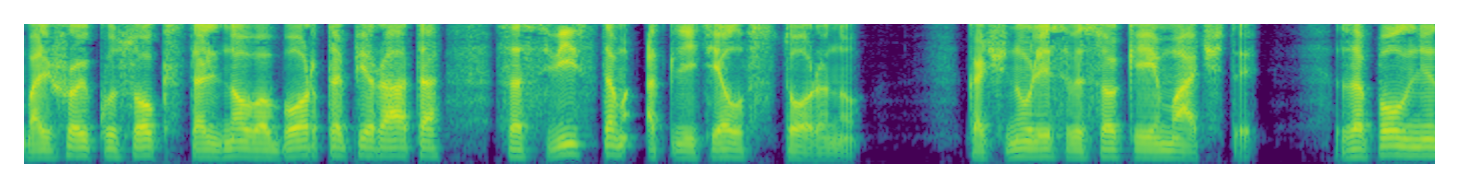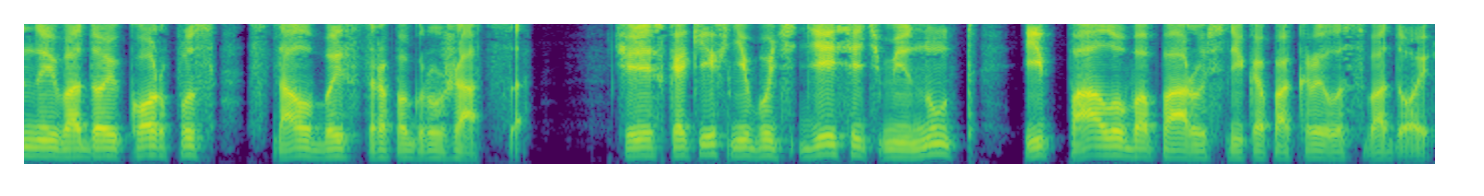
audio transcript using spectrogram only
Большой кусок стального борта пирата со свистом отлетел в сторону. Качнулись высокие мачты. Заполненный водой корпус стал быстро погружаться. Через каких-нибудь десять минут и палуба парусника покрылась водой.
